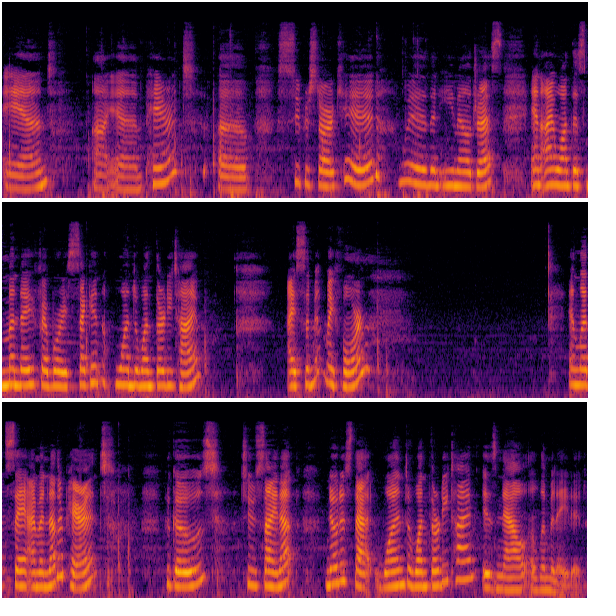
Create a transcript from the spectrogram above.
and I am parent of superstar kid with an email address and I want this Monday, February 2nd, 1 to 1.30 time. I submit my form and let's say I'm another parent who goes to sign up. Notice that 1 to 1.30 time is now eliminated.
